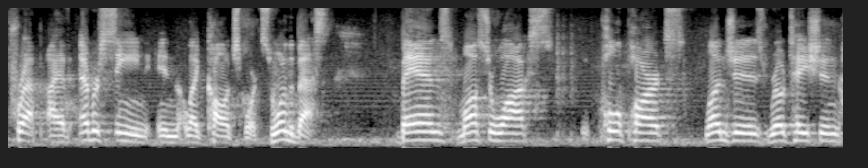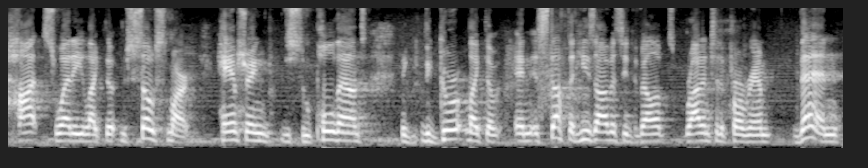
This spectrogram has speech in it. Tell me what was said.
prep I have ever seen in like college sports. One of the best. Bands, monster walks, pull aparts, lunges, rotation, hot, sweaty, like the so smart. Hamstring, some pull downs. The, the girl, like the and it's stuff that he's obviously developed, brought into the program. Then,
